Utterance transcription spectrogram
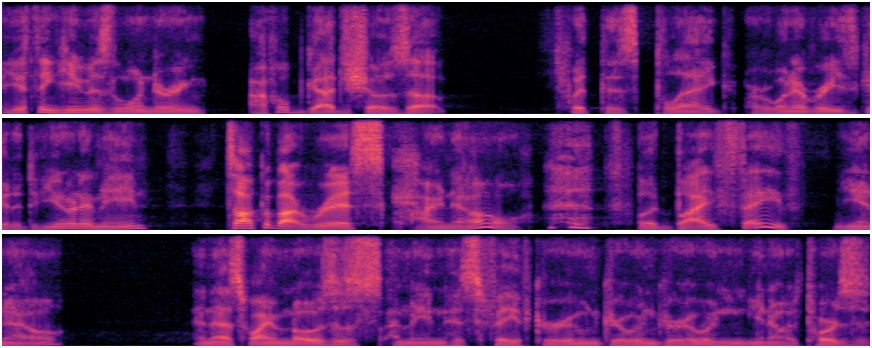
You think he was wondering? I hope God shows up with this plague or whatever He's going to do. You know what I mean? Talk about risk. I know, but by faith, you know. And that's why Moses, I mean, his faith grew and grew and grew. And, you know, towards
